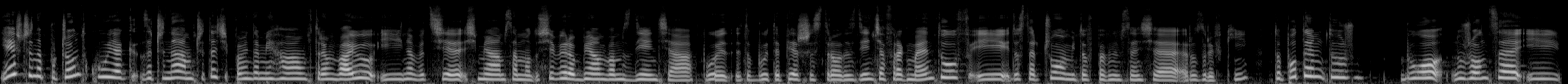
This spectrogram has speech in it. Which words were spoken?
Ja jeszcze na początku, jak zaczynałam czytać, pamiętam, jechałam w tramwaju i nawet się śmiałam sama do siebie, robiłam wam zdjęcia, były, to były te pierwsze strony, zdjęcia fragmentów i dostarczyło mi to w pewnym sensie rozrywki. To potem to już było nużące i,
